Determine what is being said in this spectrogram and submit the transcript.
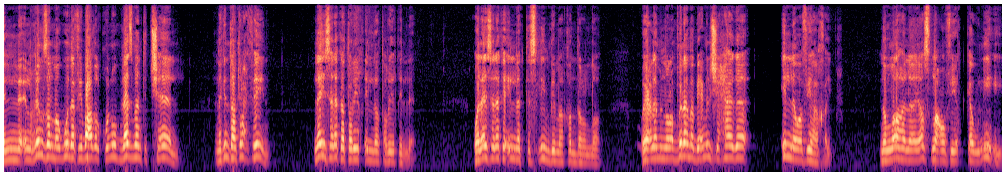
الغلظة الموجودة في بعض القلوب لازم تتشال. إنك أنت هتروح فين؟ ليس لك طريق إلا طريق الله. وليس لك إلا التسليم بما قدر الله. ويعلم إن ربنا ما بيعملش حاجة إلا وفيها خير. إن الله لا يصنع في كونه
